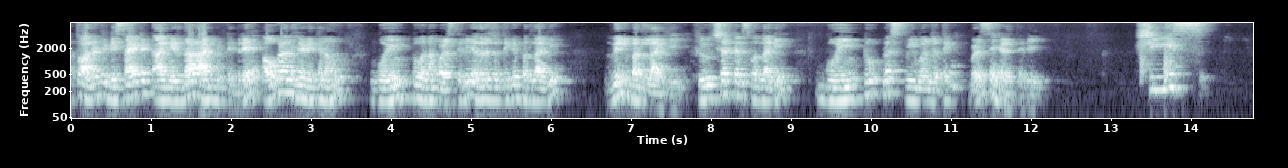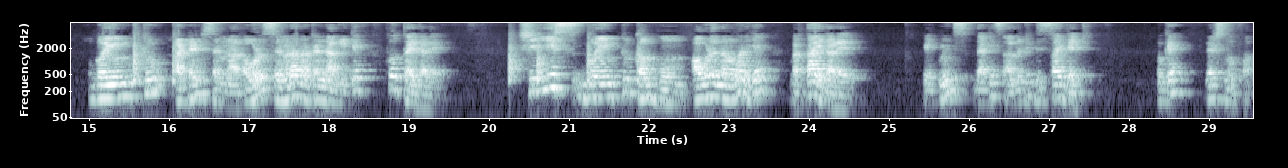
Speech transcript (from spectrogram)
ಅಥವಾ ಆಲ್ರೆಡಿ ಡಿಸೈಡೆಡ್ ಆಗಿ ನಿರ್ಧಾರ ಆಗಿಬಿಟ್ಟಿದ್ರೆ ಅವುಗಳನ್ನು ಹೇಳಲಿಕ್ಕೆ ನಾವು ಗೋಯಿಂಗ್ ಟು ಅನ್ನ ಬಳಸ್ತೀವಿ. ಅದರ ಜೊತೆಗೆ ಬದಲಾಗಿ ವಿಲ್ ಬದಲಾಗಿ ಫ್ಯೂಚರ್ ಟೆನ್ಸ್ ಬದಲಾಗಿ going to plus V one ಜೊತೆಗೆ ಬಳಸಿ ಹೇಳ್ತೀವಿ. She is going to attend seminar ಅವಳು ಸೆಮಿನಾರ್ ಅಟೆಂಡ್ ಆಗ್ಲಿಕ್ಕೆ ಹೋಗ್ತಾ ಇದ್ದಾಳೆ. She is going to come home ಅವಳು ನಮ್ಮ ಮನೆಗೆ ಬರ್ತಾ ಇದ್ದಾಳೆ it means that is already decided okay let's move for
